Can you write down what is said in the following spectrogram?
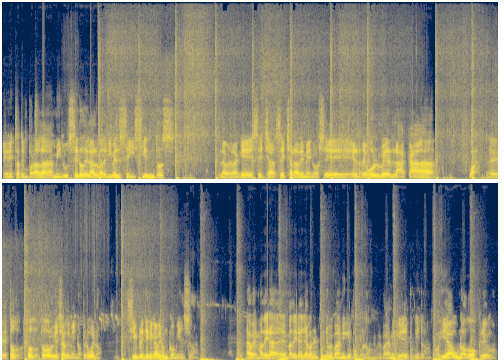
en esta temporada. Mi lucero del alba de nivel 600 la verdad que se, echa, se echará de menos. Eh, el revólver, la AK, eh, todo, todo, todo lo voy a echar de menos. Pero bueno, siempre tiene que haber un comienzo. A ver, madera, eh, madera ya con el puño me parece a mí que poco, ¿no? Me parece a mí que poquito. Cogía uno o dos, creo.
